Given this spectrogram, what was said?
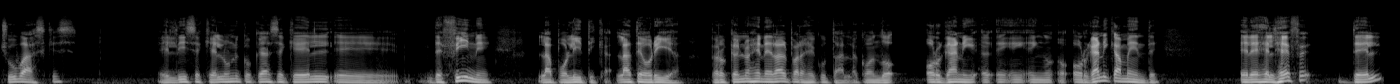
Chu Vázquez, él dice que es lo único que hace que él eh, define la política, la teoría, pero que él no es general para ejecutarla. Cuando orgánicamente él es el jefe del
